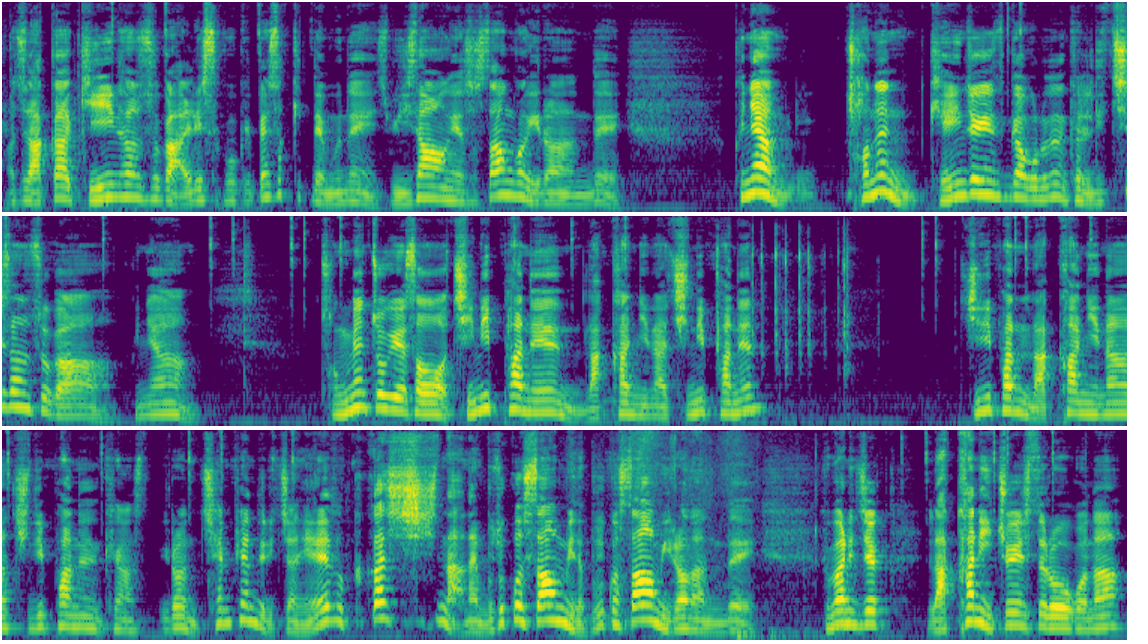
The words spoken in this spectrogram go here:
어쨌든 아까 기인 선수가 알리스 공격 뺏었기 때문에 이 상황에서 싸움가 일어나는데 그냥 저는 개인적인 생각으로는 그냥 리치 선수가 그냥 정면 쪽에서 진입하는 라칸이나 진입하는 진입하는 라칸이나 진입하는 그냥 이런 챔피언들 있잖아요. 얘네도 끝까지 치진 않아요. 무조건 싸웁니다. 무조건 싸움이 일어나는데 그 말이 즉 라칸이 이쪽에서 들어오거나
